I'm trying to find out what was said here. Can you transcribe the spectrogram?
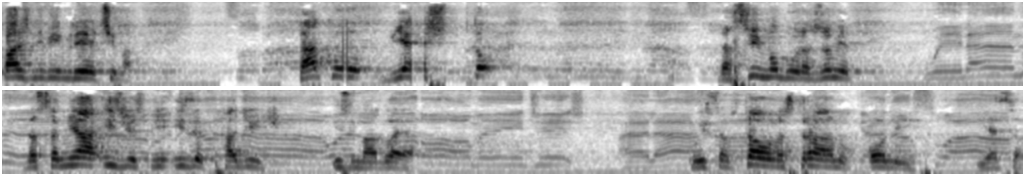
pažljivim riječima. Tako vješto da svi mogu razumjeti da sam ja izvjesni Izet Hadžić iz Maglaja koji sam stao na stranu oni jesam.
